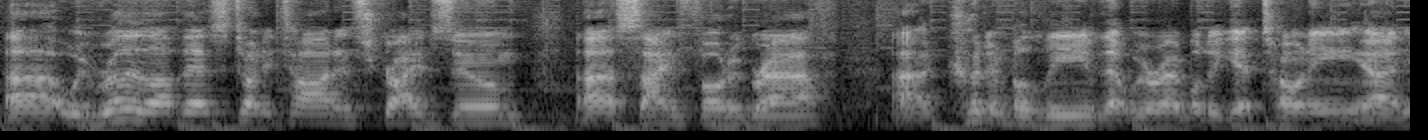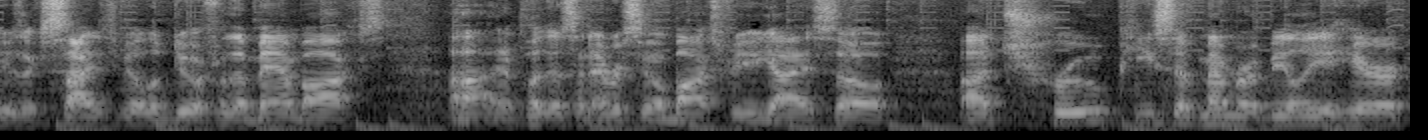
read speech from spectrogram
Uh, we really love this. Tony Todd, Inscribed Zoom, uh, signed photograph. Uh, couldn't believe that we were able to get Tony, uh, he was excited to be able to do it for the BAM box uh, and put this in every single box for you guys. So a true piece of memorabilia here.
